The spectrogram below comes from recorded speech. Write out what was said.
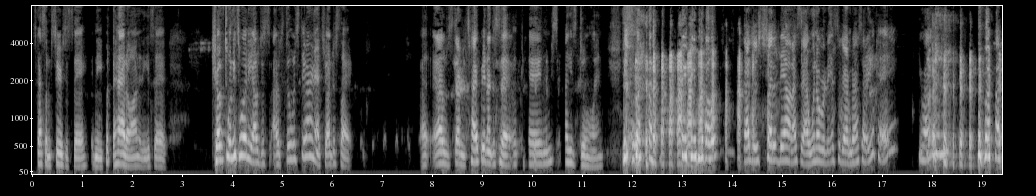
he's got something serious to say, and then put the hat on, and he said, Trump 2020. I was just, I still was staring at you. I was just like, I, I started typing. I just said, okay, let me see how he's doing. you know, I just shut it down. I said, I went over to Instagram. I said, are you okay? You right?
